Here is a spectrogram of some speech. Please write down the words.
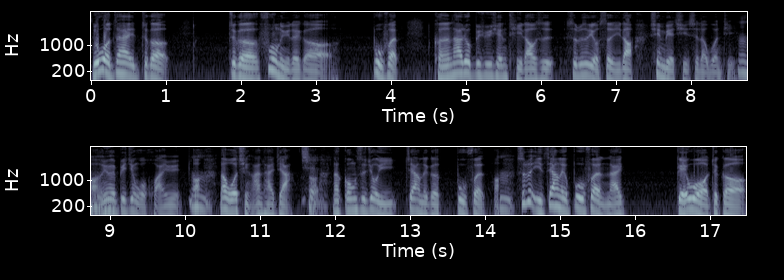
如果在这个这个妇女的一个部分。可能他就必须先提到是是不是有涉及到性别歧视的问题啊？因为毕竟我怀孕哦，那我请安胎假哦，那公司就以这样的一个部分哦，是不是以这样的一个部分来给我这个？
